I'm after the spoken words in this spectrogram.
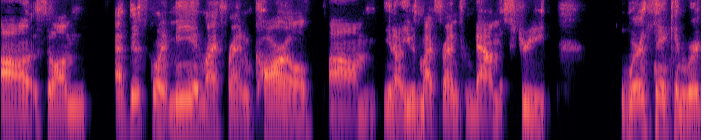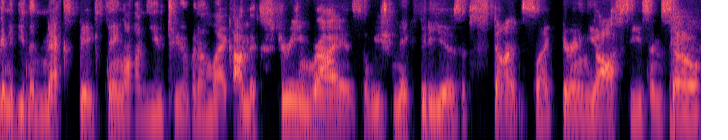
Uh, so I'm at this point, me and my friend Carl, um, you know, he was my friend from down the street. We're thinking we're going to be the next big thing on YouTube, and I'm like, I'm Extreme Ryan, so we should make videos of stunts like during the off season. So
